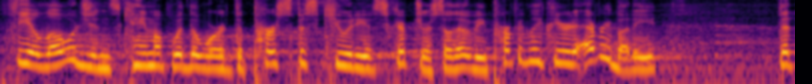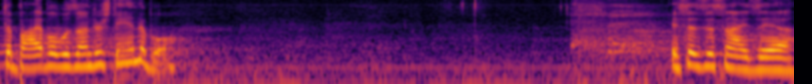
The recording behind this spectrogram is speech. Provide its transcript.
theologians came up with the word the perspicuity of Scripture so that it would be perfectly clear to everybody that the Bible was understandable. It says this in Isaiah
